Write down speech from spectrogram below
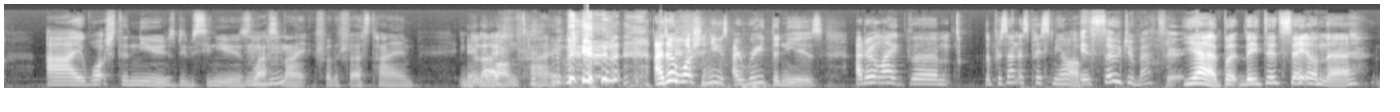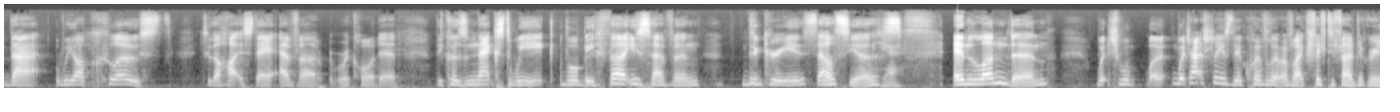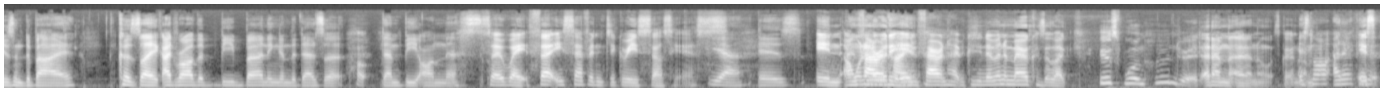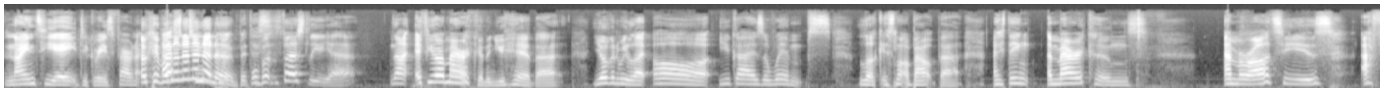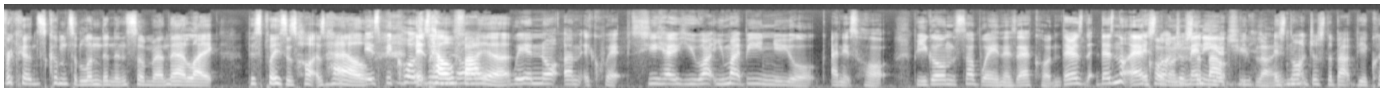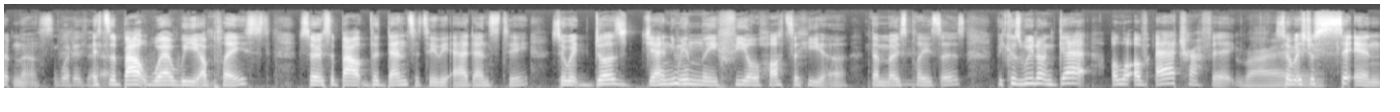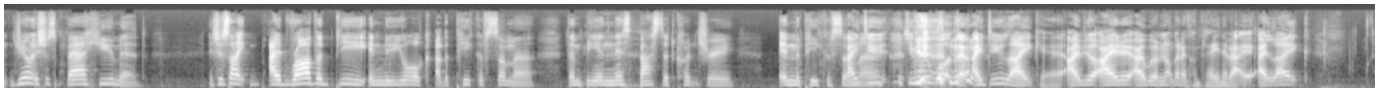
I watched the news, BBC News, last night for the first time in, your a long time. I don't watch the news. I read the news. I don't like the the presenters piss me off. It's so dramatic. yeah, but they did say on there that we are close to the hottest day ever recorded because next week will be 37 degrees Celsius Yes. in London, which will, uh, which actually is the equivalent of like 55 degrees in Dubai. Because like I'd rather be burning in the desert Hot. than be on this. So wait, 37 degrees Celsius. Yeah, is In I want to know what it Fahrenheit. in Fahrenheit because you know when Americans are like it's 100 and I'm not, I don't know what's going on. it's not. I don't. Think It's it- 98 degrees Fahrenheit. Okay, but no, no, no, no, no. But But, firstly, yeah. Now, if you're American and you hear that, you're gonna be like, "Oh, you guys are wimps." Look, it's not about that. I think Americans, Emiratis, Africans come to London in summer and they're like, "This place is hot as hell." It's because it's we're hellfire. Not, we're not um, equipped. See how you are. You might be in New York and it's hot, but you go on the subway and there's aircon. There's there's not aircon on just many about tube line. it's not just about the equipment. What is it? It's about where we are placed. So it's about the density, the air density. So it does genuinely feel hotter here than Mm. most places because we don't get a lot of air traffic. Right. So it's just sitting. Do you know? It's just bare humid. It's just like I'd rather be in New York at the peak of summer than be in this bastard country in the peak of summer. I do. Do you know what though? I do like it. I do, I, do, I am not going to complain about it. I like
